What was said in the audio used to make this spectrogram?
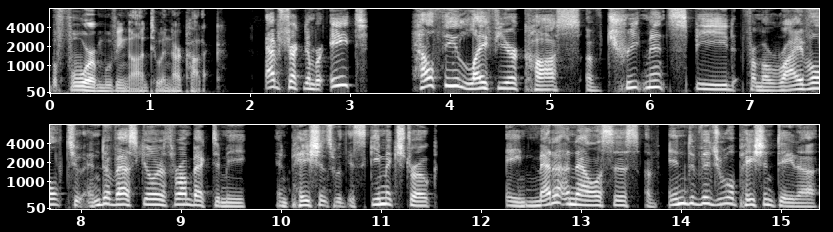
before moving on to a narcotic. Abstract number eight Healthy life year costs of treatment speed from arrival to endovascular thrombectomy in patients with ischemic stroke, a meta analysis of individual patient data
